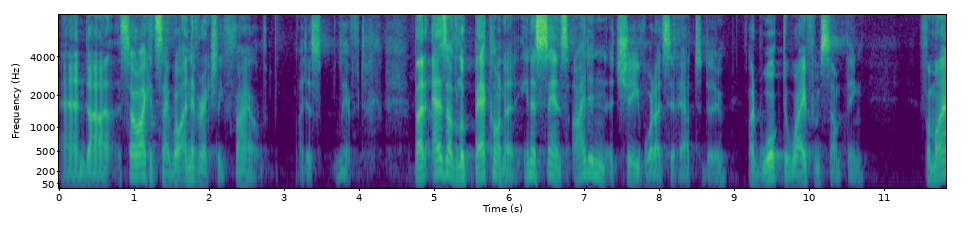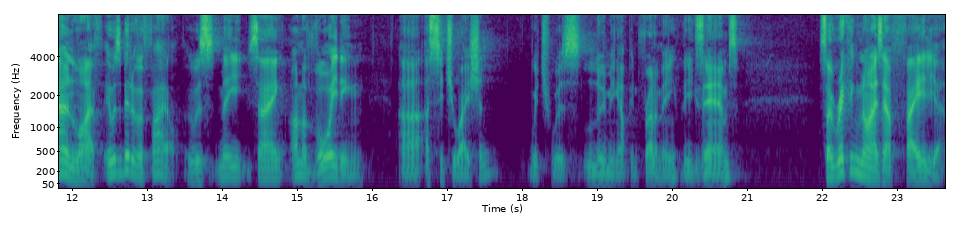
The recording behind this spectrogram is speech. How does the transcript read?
And uh, so I could say, well, I never actually failed. I just left. But as I've looked back on it, in a sense, I didn't achieve what I'd set out to do. I'd walked away from something. For my own life, it was a bit of a fail. It was me saying, I'm avoiding uh, a situation which was looming up in front of me, the exams. So recognize our failure.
